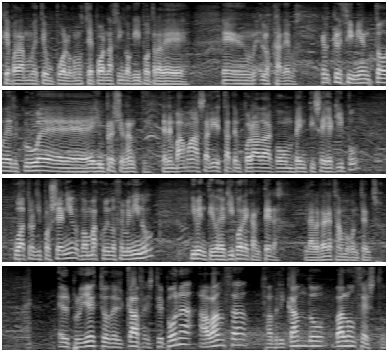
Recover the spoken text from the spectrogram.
que podamos meter un pueblo como este a cinco equipos otra vez en, los Cadevas. El crecimiento del club es, impresionante. vamos a salir esta temporada con 26 equipos, cuatro equipos senior, dos masculinos femeninos y 22 equipos de cantera. Y la verdad que estamos muy contentos. El proyecto del CAF Estepona avanza fabricando baloncesto.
